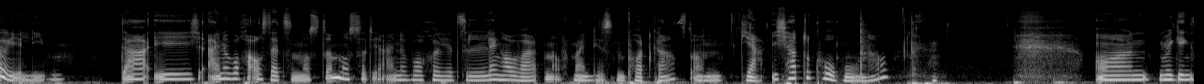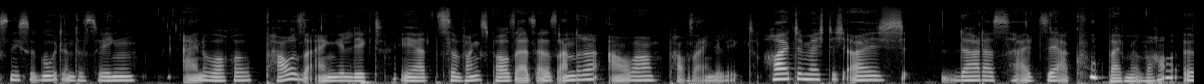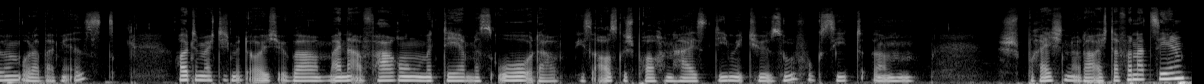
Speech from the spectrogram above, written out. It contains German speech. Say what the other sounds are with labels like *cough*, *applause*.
Hallo ihr Lieben. Da ich eine Woche aussetzen musste, musstet ihr eine Woche jetzt länger warten auf meinen nächsten Podcast. Und ja, ich hatte Corona. *laughs* Und mir ging es nicht so gut und deswegen eine Woche Pause eingelegt. Eher Zwangspause als alles andere, aber Pause eingelegt. Heute möchte ich euch, da das halt sehr akut bei mir war ähm, oder bei mir ist, Heute möchte ich mit euch über meine Erfahrungen mit DMSO oder wie es ausgesprochen heißt, Dimethylsulfoxid ähm, sprechen oder euch davon erzählen.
